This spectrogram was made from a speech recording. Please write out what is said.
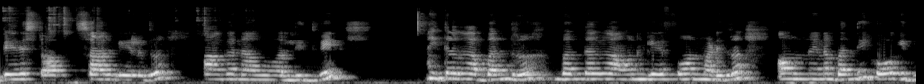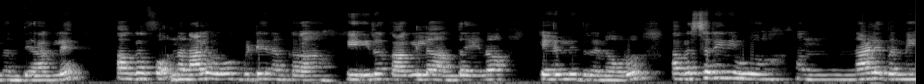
ಬೇರೆ ಸ್ಟಾಪ್ ಸಾರ್ಗೆ ಹೇಳಿದ್ರು. ಆಗ ನಾವು ಅಲ್ಲಿದ್ವಿ. ಇದ್ದಾಗ ಬಂದ್ರು. ಬಂದಾಗ ಅವನಿಗೆ ಫೋನ್ ಮಾಡಿದ್ರು. ಅವನೇನೋ ಬಂದಿ ಹೋಗಿದ್ನಂತೆ ಆಗ್ಲೇ. ಆಗ ಫೋ ನಾಳೆ ಹೋಗ್ಬಿಟ್ಟೆ, ನಂಗ ಇರಕ್ ಆಗಿಲ್ಲ ಅಂತ ಏನೋ ಹೇಳಿದ್ರೇನೋ ಅವರು. ಆಗ ಸರಿ ನೀವು ನಾಳೆ ಬನ್ನಿ.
